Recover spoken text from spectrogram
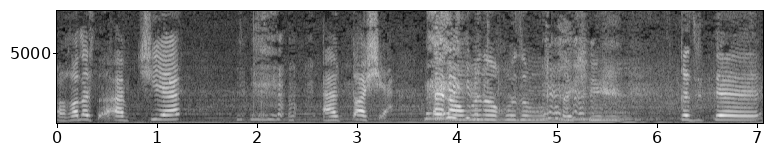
Arkadaşlar evçiye ev taşı. Ben amına koydum bu taşı. Gazete.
